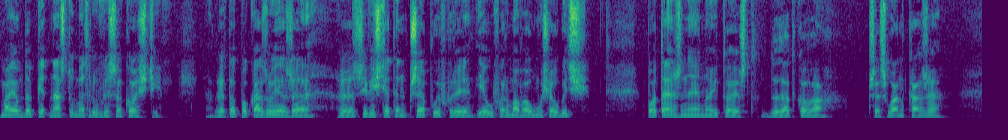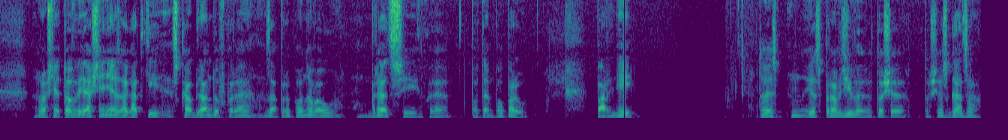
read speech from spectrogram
mają do 15 metrów wysokości. Także to pokazuje, że rzeczywiście ten przepływ, który je uformował, musiał być potężny, no i to jest dodatkowa przesłanka, że właśnie to wyjaśnienie zagadki Skablandów, które zaproponował Brec i które potem poparł Pardi, to jest, jest prawdziwe, że to się, to się zgadza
